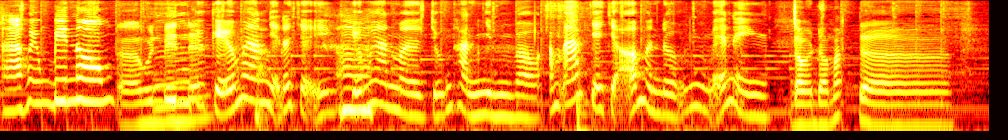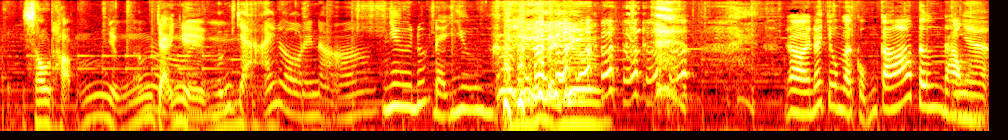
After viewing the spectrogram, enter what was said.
À Huyên Bin không? uh, ừ, Huynh Bin kiểu, á kiểu mấy anh vậy đó chị Ừ. kiểu mấy anh mà trưởng thành nhìn vào ấm áp che chở mình được bé này đôi đôi mắt uh, sâu thẳm những đúng rồi, trải nghiệm vững chãi đồ này nọ Như nước đại dương. như đại dương Rồi nói chung là cũng có tương đồng Dạ.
